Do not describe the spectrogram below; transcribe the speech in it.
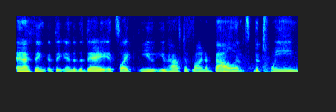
And I think at the end of the day, it's like you you have to find a balance between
